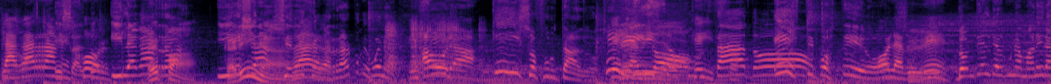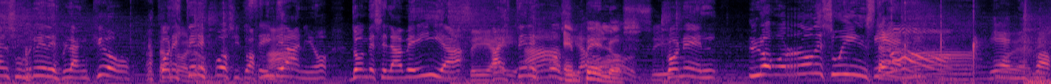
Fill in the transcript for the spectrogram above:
La agarra Es alto. mejor. Y la agarra. Epa, y ella Karina. se deja Claro. agarrar porque, bueno, Sí, ahora, ¿qué hizo Furtado? ¿Qué le hizo? ¿Qué hizo? Furtado. Este posteo. Hola, bebé. Donde él de alguna manera en sus redes blanqueó Está con solo. Esther Espósito a Sí. fin de Ah. año, donde se la veía Sí, a ahí. Esther Ah, Espósito En pelos. sí. con él, lo borró de su. Instagram. Bien, Nico.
